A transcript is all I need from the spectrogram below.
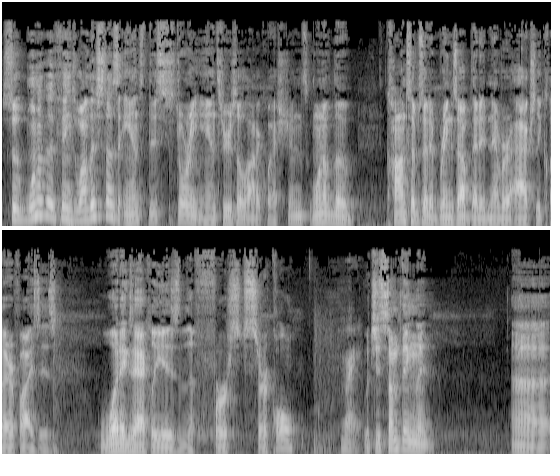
So one of the things, while this does answer, this story answers a lot of questions. One of the concepts that it brings up that it never actually clarifies is what exactly is the first circle, right which is something that uh,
